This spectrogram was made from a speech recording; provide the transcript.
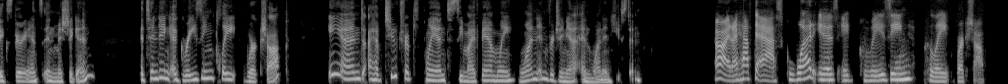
experience in Michigan, attending a grazing plate workshop, and I have two trips planned to see my family, one in Virginia and one in Houston. All right. I have to ask, what is a grazing plate workshop?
